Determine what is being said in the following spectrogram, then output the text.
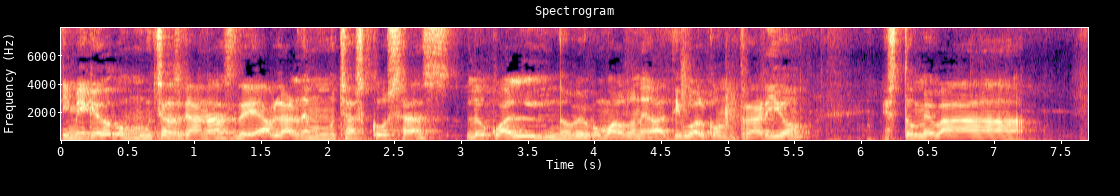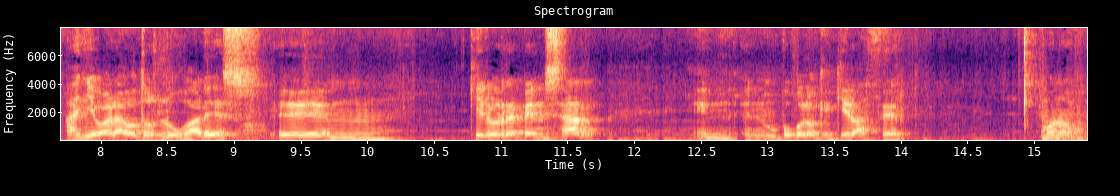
y, me quedo con muchas ganas de hablar de muchas cosas, lo cual no veo como algo negativo, al contrario, esto me va a llevar a otros lugares. Em, quiero repensar en, en un poco lo que quiero hacer bueno,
